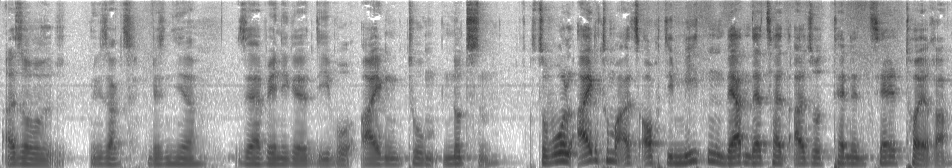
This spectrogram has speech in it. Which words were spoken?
Also, wie gesagt, wir sind hier sehr wenige, die wo Eigentum nutzen. Sowohl Eigentum als auch die Mieten werden derzeit also tendenziell teurer.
